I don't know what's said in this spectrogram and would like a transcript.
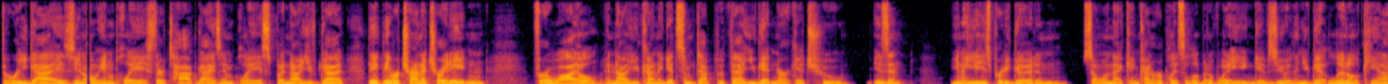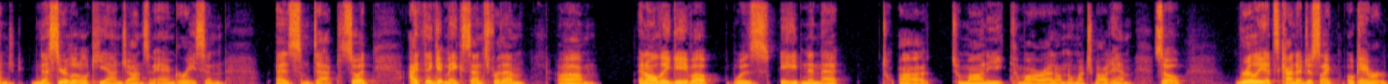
three guys, you know, in place, their top guys in place, but now you've got they they were trying to trade Ayton for a while and now you kind of get some depth with that. You get Nurkic who isn't, you know, he, he's pretty good and someone that can kind of replace a little bit of what Ayton gives you and then you get little Keon Nassir Little Keon Johnson and Grayson as some depth. So it, I think it makes sense for them. Um and all they gave up was Ayton and that uh Toumani Camara. I don't know much about him. So really it's kind of just like, okay, we're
